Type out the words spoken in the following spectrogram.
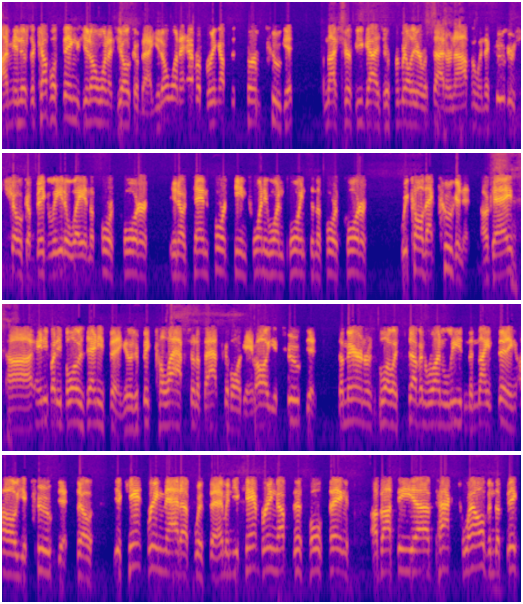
I mean, there's a couple of things you don't want to joke about. You don't want to ever bring up the term Cougat. I'm not sure if you guys are familiar with that or not, but when the Cougars choke a big lead away in the fourth quarter, you know, 10, 14, 21 points in the fourth quarter, we call that Couging it, okay? Uh, anybody blows anything. There's a big collapse in a basketball game. Oh, you couged it. The Mariners blow a seven run lead in the ninth inning. Oh, you couged it. So you can't bring that up with them, and you can't bring up this whole thing about the uh, Pac-12 and the Big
